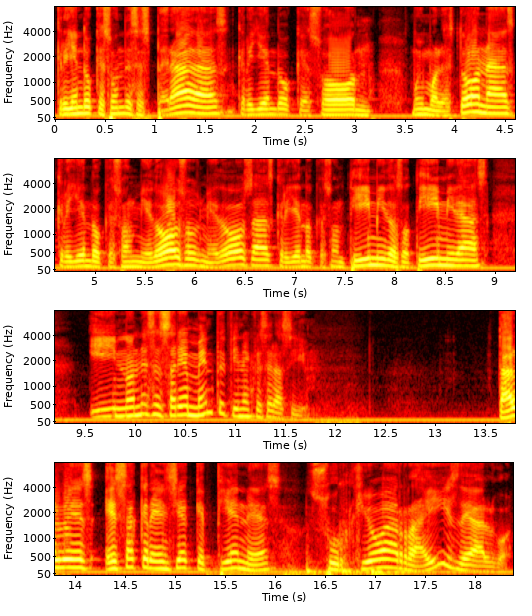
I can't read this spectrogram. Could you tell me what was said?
creyendo que son desesperadas, creyendo que son muy molestonas, creyendo que son miedosos, miedosas, creyendo que son tímidos o tímidas. Y no necesariamente tiene que ser así. Tal vez esa creencia que tienes surgió a raíz de algo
